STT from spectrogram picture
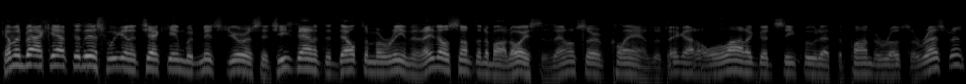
Coming back after this, we're going to check in with Mitch Jurisich. He's down at the Delta Marina. They know something about oysters. They don't serve clams, but they got a lot of good seafood at the Ponderosa restaurant.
